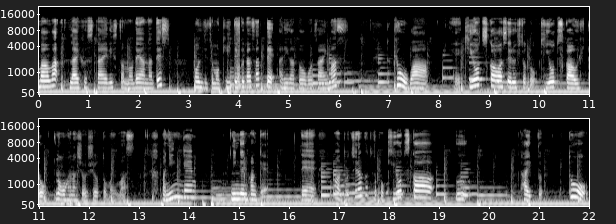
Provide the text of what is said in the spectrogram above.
んばんは。ライフスタイリストのレアナです。本日も聞いてくださってありがとうございます。今日は、えー、気を使わせる人と気を使う人のお話をしようと思います、まあ、人間人間関係でまあどちらかというとこう気を使うタイプと、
